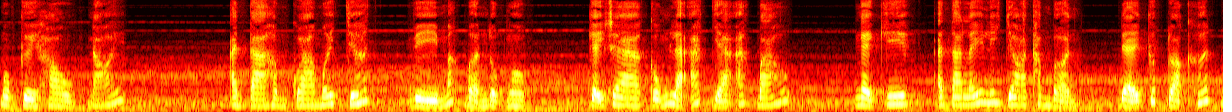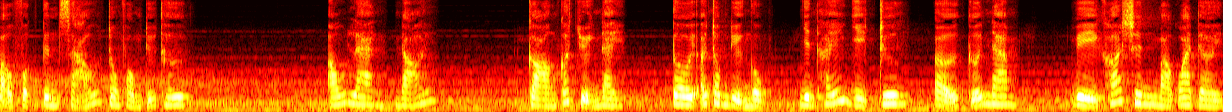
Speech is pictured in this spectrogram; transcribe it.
một người hầu nói, Anh ta hôm qua mới chết vì mắc bệnh đột ngột, Kể ra cũng là ác giả ác báo. Ngày kia, anh ta lấy lý do thăm bệnh Để cướp đoạt hết bảo vật tinh xảo trong phòng tiểu thư. Ấu Lan nói, Còn có chuyện này. Tôi ở trong địa ngục, nhìn thấy dì Trương ở cửa Nam, Vì khó sinh mà qua đời.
